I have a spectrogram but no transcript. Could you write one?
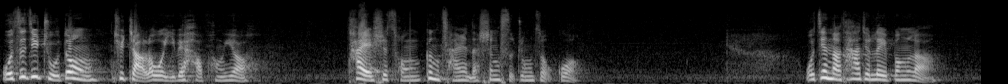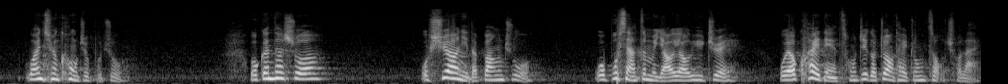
我自己主动去找了我一位好朋友，他也是从更残忍的生死中走过。我见到他就泪崩了，完全控制不住。我跟他说：“我需要你的帮助，我不想这么摇摇欲坠，我要快点从这个状态中走出来。”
